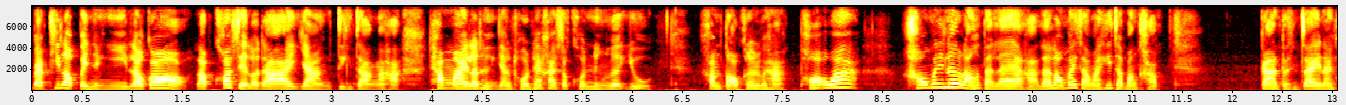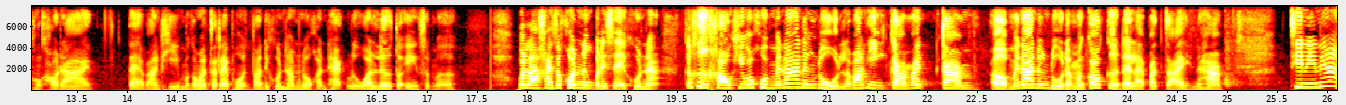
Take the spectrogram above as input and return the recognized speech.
แบบที่เราเป็นอย่างนี้ แล้วก็รับข้อเสียเราได้อย่างจริงจังอะค่ะทำไมเราถึงยังทนให้ใครสักคนหนึ่งเลือกอยู่คำตอบคืออะไรรู้ไหมคะ เพราะว่าเขาไม่ได้เลือกเราตั้งแต่แรกค่ะ แล้วเราไม่สามารถที่จะบังคับ การตัดสินใจนั้นของเขาได้ แต่บางทีมันก็มันจะได้ผลตอนที่คุณทำ no contact หรือว่าเลือกตัวเองเสมอ เวลาใครสักคนหนึ่งปฏิเสธคุณอะก็คือเขาคิดว่าคุณไม่น่าดึงดูด แล้วบางทีการไม่การเออไม่น่าดึงดูดมันก็เกิดได้หลายปัจจัยนะคะทีนี้เนี่ย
